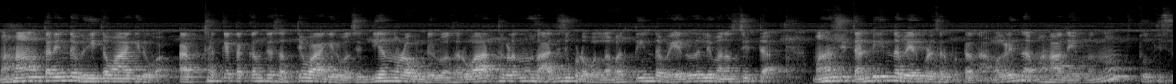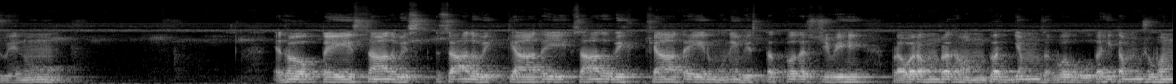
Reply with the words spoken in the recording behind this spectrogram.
ಮಹಾಂತರಿಂದ ವಿಹಿತವಾಗಿರುವ, ಅರ್ಥಕ್ಕೆ ತಕ್ಕಂತೆ ಸತ್ಯವಾಗಿರುವ, ಸಿದ್ಧಿಯನ್ನೊಳಗೊಂಡಿರುವ ಸರ್ವಾರ್ಥಗಳನ್ನು ಸಾಧಿಸಿಕೊಡಬಲ್ಲ ಭಕ್ತಿಯಿಂದ ವೇದದಲ್ಲಿ ಮನಸ್ಸಿಟ್ಟ ಮಹರ್ಷಿ ತಂಡಿಯಿಂದ ಬೇರ್ಪಡಿಸಲ್ಪಟ್ಟ ನಾಮಗಳಿಂದ ಮಹಾದೇವನನ್ನು ಸ್ತುತಿಸುವೆನು. ಯಥೋಕ್ತೈः ಸಾಧುವಿಸ್, ಸಾಧುವಿಖ್ಯಾತೈ ಸಾಧುವಿಖ್ಯಾತೈರ್ಮುನಿಭಿಸ್ತತ್ವದರ್ಶಿಭಿः ಪ್ರವರಂ ಪ್ರಥಮಂ ತ್ವರ್ಗ್ಯಂ ಸರ್ವಭೂತಹಿತಂ ಶುಭಂ.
